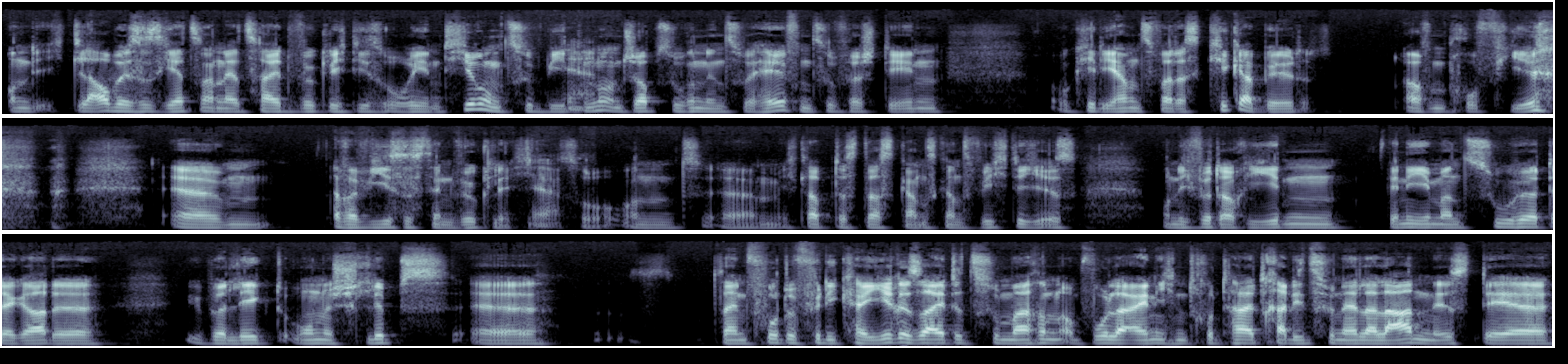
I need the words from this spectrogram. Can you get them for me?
Und ich glaube, es ist jetzt an der Zeit, wirklich diese Orientierung zu bieten ja. und Jobsuchenden zu helfen, zu verstehen, okay, die haben zwar das Kickerbild auf dem Profil, ähm, aber wie ist es denn wirklich? Ja. So, und ähm, ich glaube, dass das ganz, ganz wichtig ist. Und ich würde auch jeden, wenn ihr jemand zuhört, der gerade überlegt, ohne Schlips äh, sein Foto für die Karriereseite zu machen, obwohl er eigentlich ein total traditioneller Laden ist, der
